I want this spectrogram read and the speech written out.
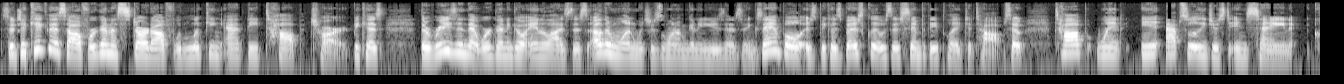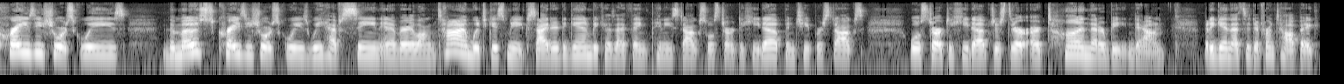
So to kick this off, we're going to start off with looking at the top chart because the reason that we're going to go analyze this other one, which is the one I'm going to use as an example, is because basically it was a sympathy play to top. So top went absolutely just insane. Crazy short squeeze, the most crazy short squeeze we have seen in a very long time, which gets me excited again because I think penny stocks will start to heat up and cheaper stocks will start to heat up. Just there are a ton that are beaten down. But again, that's a different topic.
